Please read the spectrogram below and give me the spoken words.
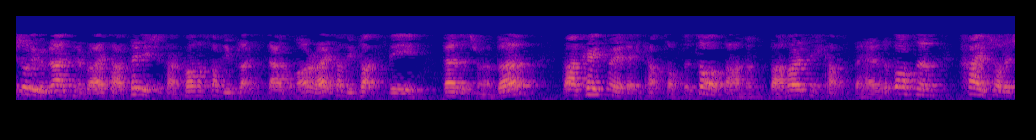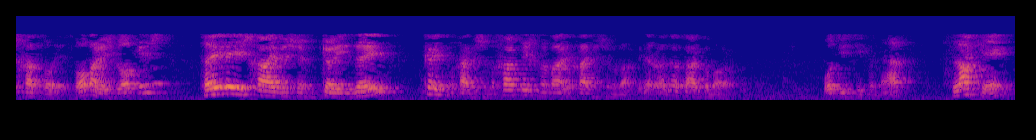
surely we learned in the Bride, I'll tell you, somebody plucks the alcohol, right? Somebody plucks the feathers from a bird. But then he cuts off the top, then he cuts off the hair at the bottom. Chai sholish chatzois. Omar ish lokish. Teilish chai mishim goizes. That's our Gemara. What do you see from that? Plucking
